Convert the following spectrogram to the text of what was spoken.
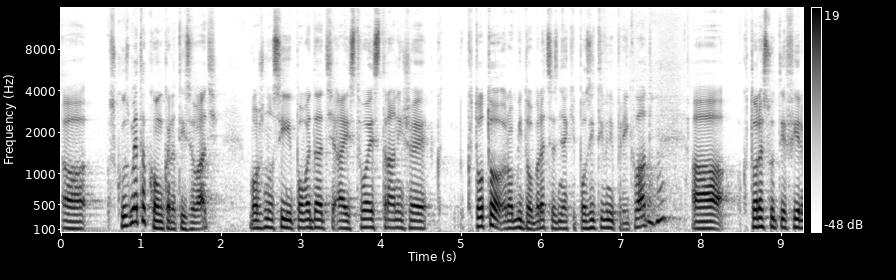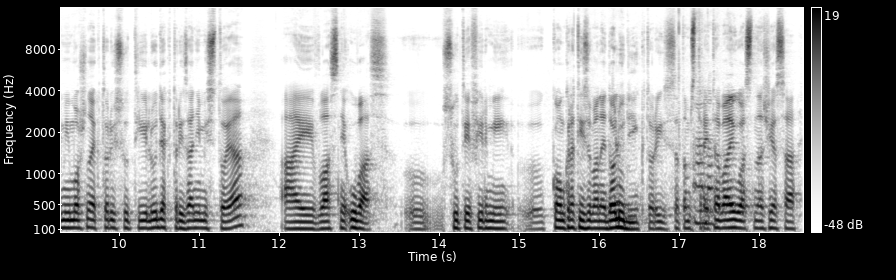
Uh, skúsme to konkretizovať. Možno si povedať aj z tvojej strany, že kto to robí dobre cez nejaký pozitívny príklad. Uh-huh. Uh, ktoré sú tie firmy, možno aj ktorí sú tí ľudia, ktorí za nimi stoja, aj vlastne u vás sú tie firmy e, konkretizované do ľudí, ktorí sa tam stretávajú a snažia sa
